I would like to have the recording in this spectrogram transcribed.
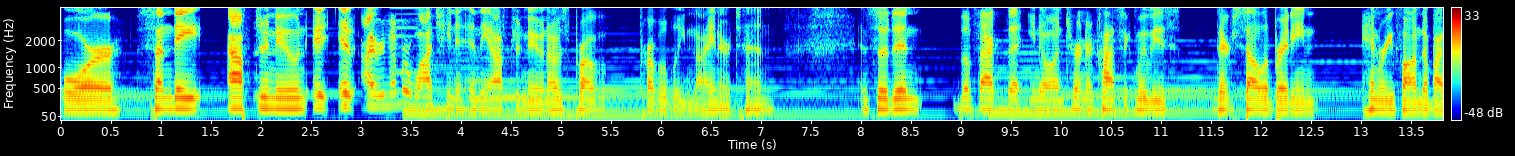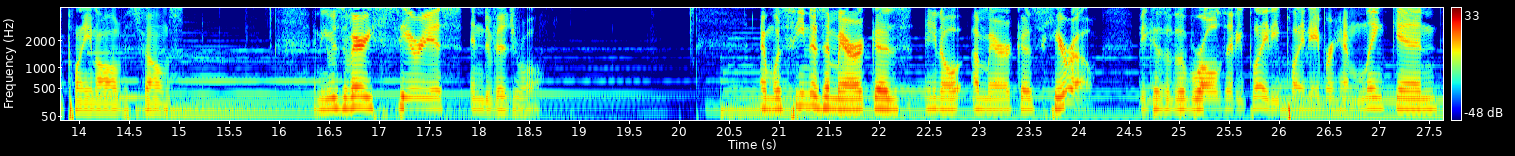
or Sunday afternoon. It, it, I remember watching it in the afternoon. I was prob- probably nine or ten, and so then the fact that you know on Turner Classic Movies they're celebrating Henry Fonda by playing all of his films, and he was a very serious individual and was seen as America's, you know, America's hero because of the roles that he played. He played Abraham Lincoln.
